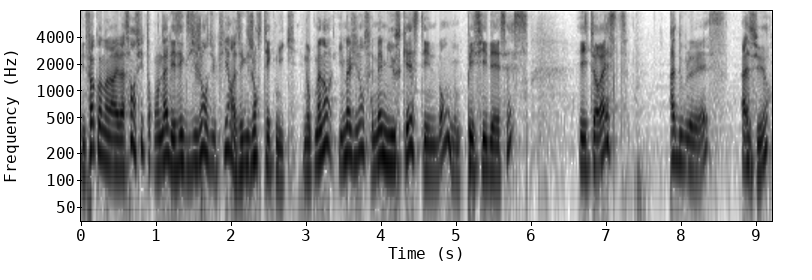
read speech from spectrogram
Une fois qu'on en arrive à ça, ensuite, on a les exigences du client, les exigences techniques. Donc maintenant, imaginons ce même use case, t'es une banque, donc PCI DSS, et il te reste AWS, Azure,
